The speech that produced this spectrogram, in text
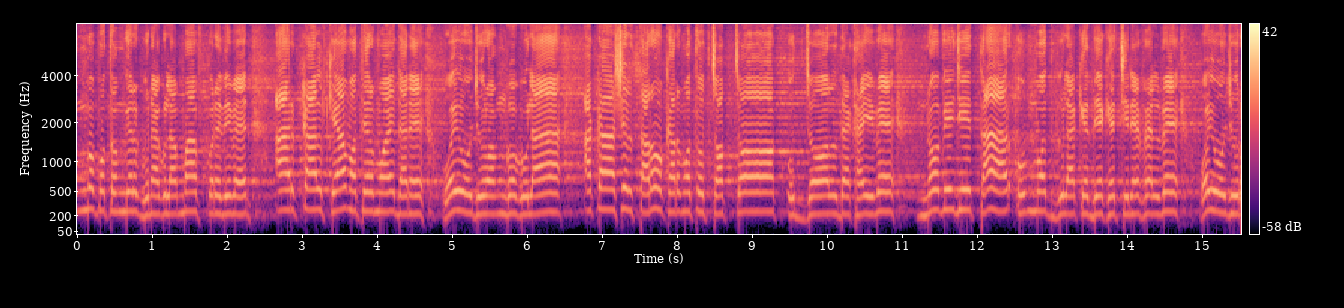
অঙ্গ প্রত্যঙ্গের গুণাগুলা মাফ করে দিবেন। আর কাল কেয়ামতের ময়দানে ওই অজুর অঙ্গগুলা আকাশের তারকার মতো চকচক উজ্জ্বল দেখাইবে। নবীজি তার উম্মতগুলাকে দেখে চিনে ফেলবে, ওই অজুর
